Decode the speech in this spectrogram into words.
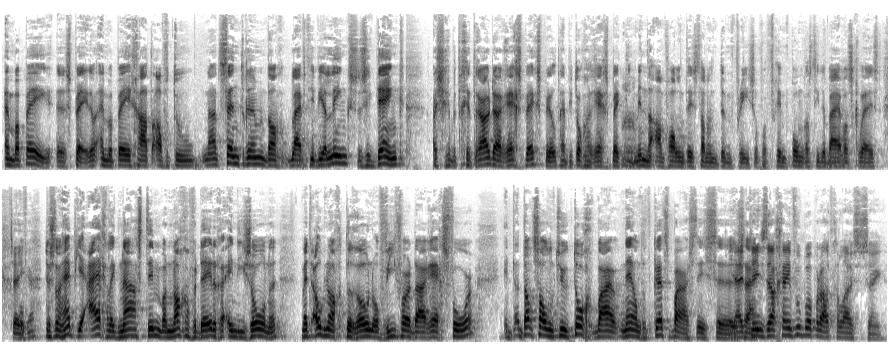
Mbappé eh, spelen. Mbappé gaat af en toe naar het centrum, dan blijft hij weer links. Dus ik denk, als je met Geertruida rechtsback speelt, heb je toch een rechtsback die minder aanvallend is dan een Dumfries of een Frimpong als die erbij was geweest. Zeker. Of- dus dan heb je eigenlijk naast Timber nog een verdediger in die zone. Met ook nog de Roon of Wiever daar rechts voor. Dat, dat zal natuurlijk toch waar Nederland het kwetsbaarst is eh, Jij hebt zijn. dinsdag geen voetbalpraat geluisterd, zeker?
